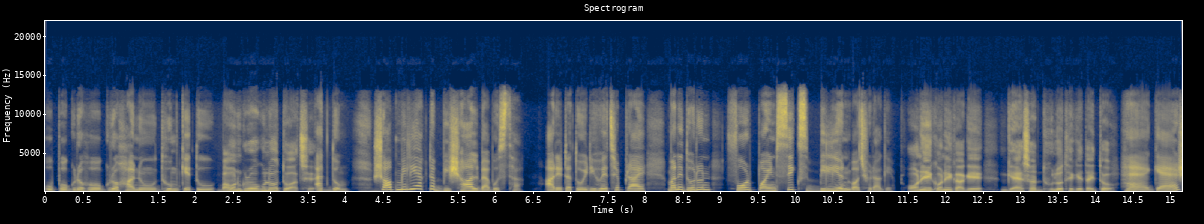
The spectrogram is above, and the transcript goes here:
উপগ্রহ গ্রহাণু ধূমকেতু। বামন গ্রহগুলোও তো আছে। একদম। সব মিলিয়ে একটা বিশাল ব্যবস্থা। আর এটা তৈরি হয়েছে প্রায় মানে ধরুন ফোর বিলিয়ন বছর আগে। অনেক অনেক আগে গ্যাস আর ধুলো থেকে তাই তো? হ্যাঁ গ্যাস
